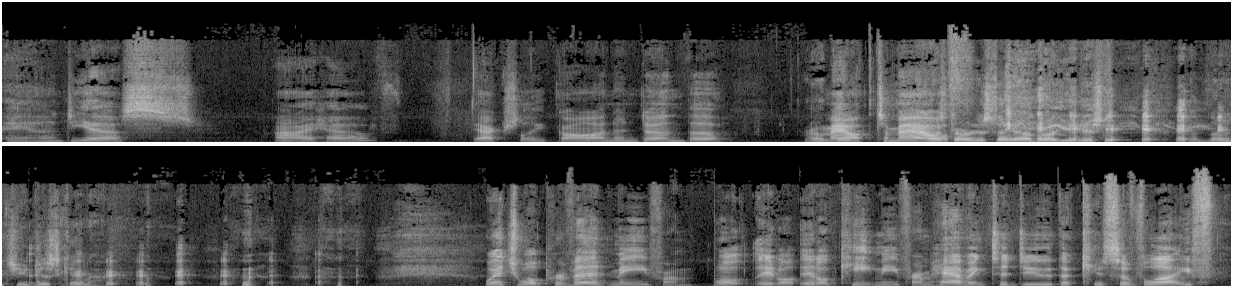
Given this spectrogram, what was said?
And yes i have actually gone and done the I thought- mouth I started to say I thought you just I thought you just kind of which will prevent me from well it'll it'll keep me from having to do the kiss of life.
